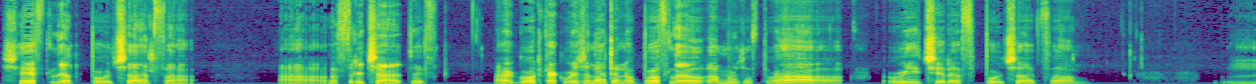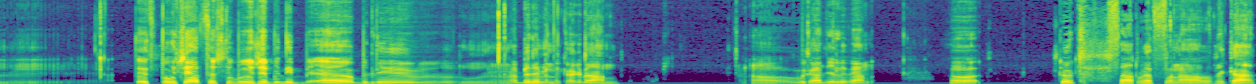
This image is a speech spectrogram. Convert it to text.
6 лет, получается, а, встречаетесь, а год как вы женаты, но после замужества вы через, получается, то есть получается, что вы уже были, э, были беременны, когда выходили замуж. Вот. Тут, соответственно, возникает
